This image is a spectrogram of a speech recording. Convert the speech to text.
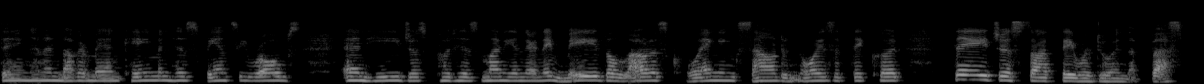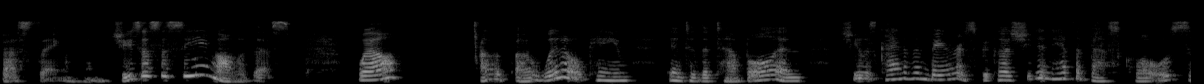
thing. And another man came in his fancy robes and he just put his money in there and they made the loudest clanging sound and noise that they could. They just thought they were doing the best, best thing. And Jesus is seeing all of this. Well, a, a widow came into the temple and she was kind of embarrassed because she didn't have the best clothes.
